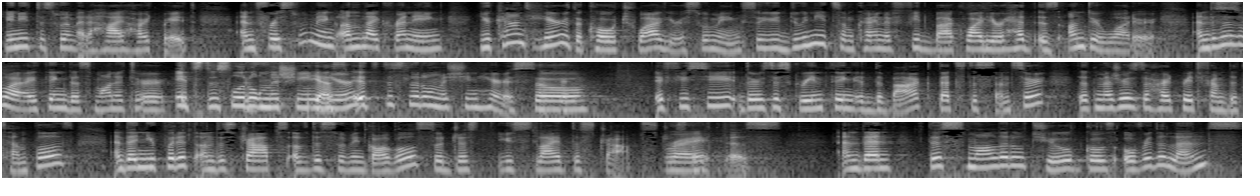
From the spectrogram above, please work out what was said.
you need to swim at a high heart rate. And for swimming, unlike running, you can't hear the coach while you're swimming. So you do need some kind of feedback while your head is underwater. And this is why I think this monitor. It's this little machine yes, here? It's this little machine here. So. Okay. If you see, there's this green thing in the back. That's the sensor that measures the heart rate from the temples, and then you put it on the straps of the swimming goggles. So just you slide the straps just right. like this, and then this small little tube goes over the lens,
